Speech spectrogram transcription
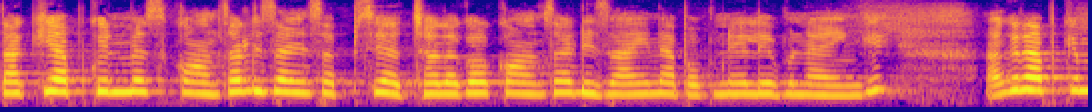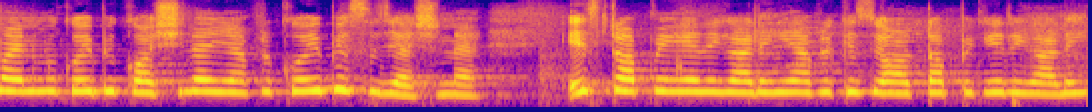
ताकि आपको इनमें से कौन सा डिज़ाइन सबसे अच्छा लगा और कौन सा डिज़ाइन आप अपने लिए बनाएँगे। अगर आपके माइंड में कोई भी क्वेश्चन है या फिर कोई भी सजेशन है, इस टॉपिक के रिगार्डिंग या फिर किसी और टॉपिक के रिगार्डिंग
